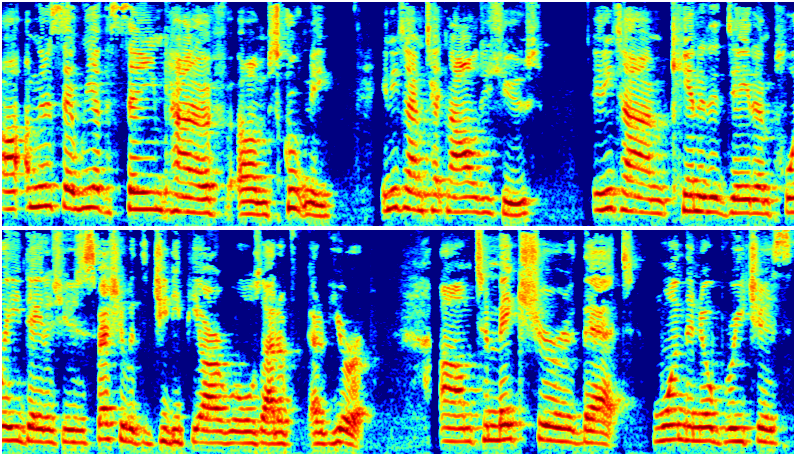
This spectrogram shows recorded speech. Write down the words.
Uh, I'm going to say we have the same kind of um, scrutiny. Anytime technology is used, anytime candidate data, employee data is used, especially with the GDPR rules out of out of Europe, um, to make sure that one, there are no breaches,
